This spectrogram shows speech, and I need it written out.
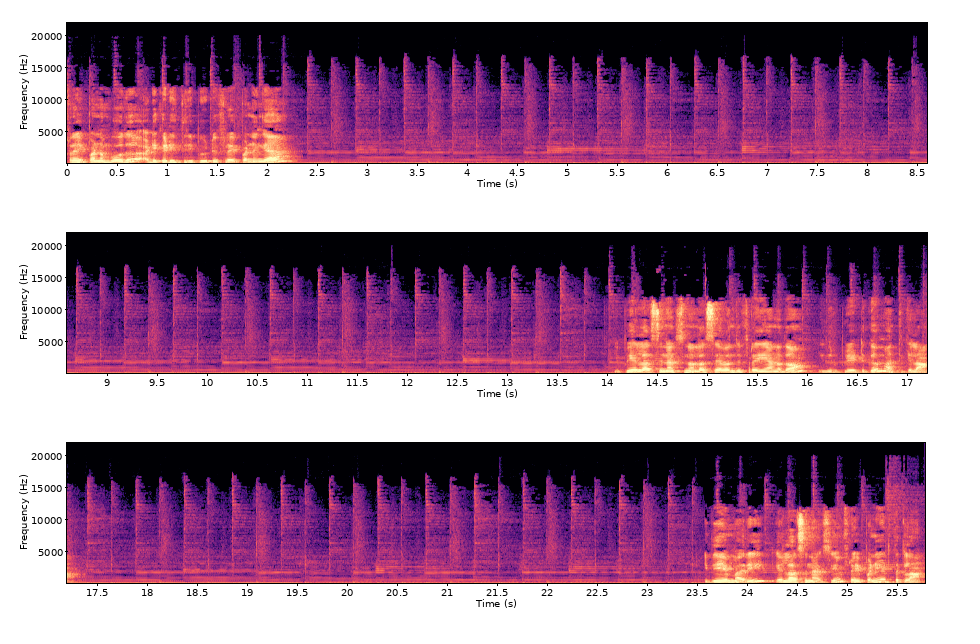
ஃப்ரை பண்ணும்போது அடிக்கடி திருப்பி விட்டு ஃப்ரை பண்ணுங்க. இப்போ எல்லா ஸ்நாக்ஸ் நல்லா செவந்து ஃப்ரை ஆனதும் இது ஒரு பிளேட்டுக்கு மாற்றிக்கலாம் இதே மாதிரி எல்லா ஸ்நாக்ஸையும் ஃப்ரை பண்ணி எடுத்துக்கலாம்.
